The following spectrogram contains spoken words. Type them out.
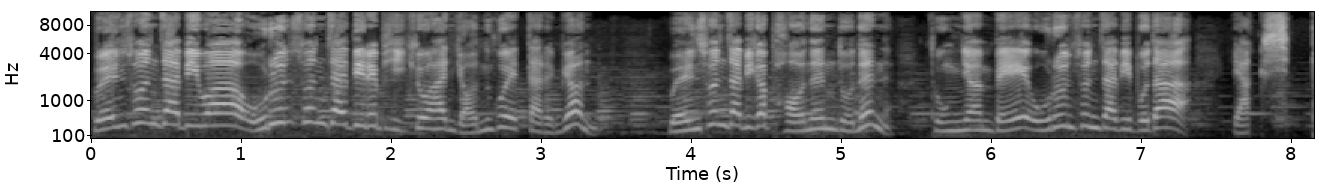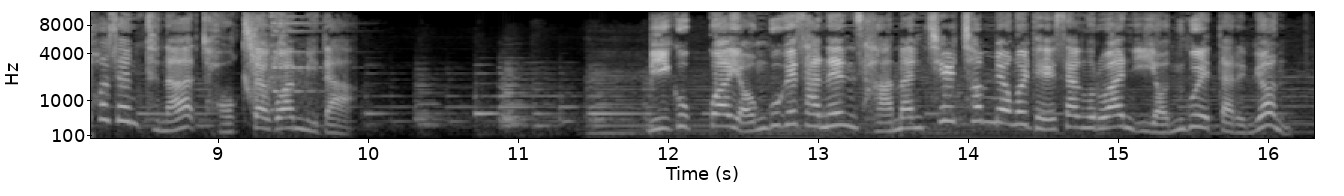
왼손잡이와 오른손잡이를 비교한 연구에 따르면 왼손잡이가 버는 돈은 동년배의 오른손잡이보다 약 10%나 적다고 합니다. 미국과 영국에 사는 4만 7천 명을 대상으로 한 이 연구에 따르면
